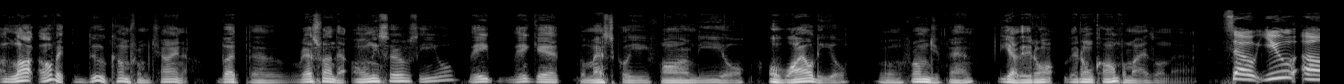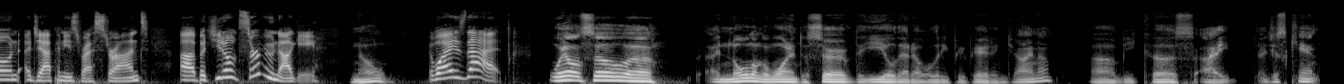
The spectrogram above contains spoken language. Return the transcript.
a lot of it do come from China, but the restaurant that only serves eel, they they get domestically farmed eel or wild eel from Japan. Yeah, they don't they don't compromise on that. So you own a Japanese restaurant, uh, but you don't serve unagi. No. Why is that? Well, so uh, I no longer wanted to serve the eel that I already prepared in China uh, because I I just can't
